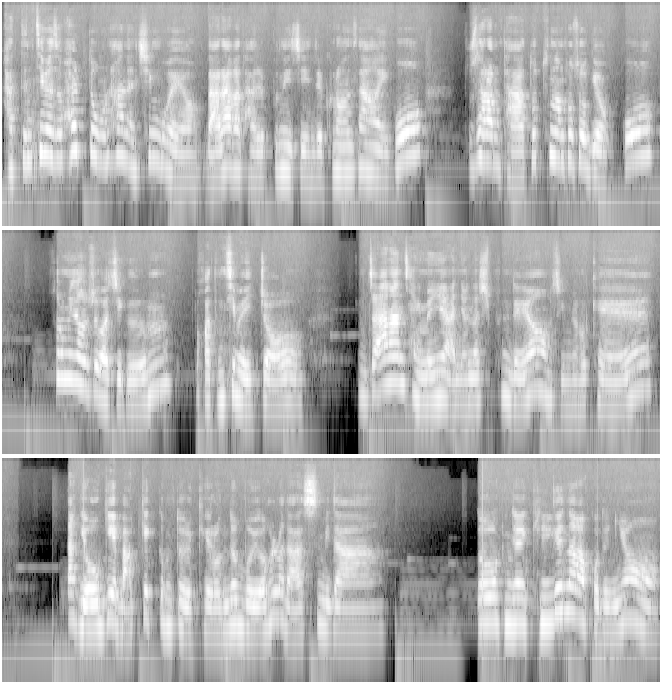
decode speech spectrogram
같은 팀에서 활동을 하는 친구예요. 나라가 다를 뿐이지 이제 그런 상황이고 두 사람 다 토트넘 소속이었고 손흥민 선수가 지금 또 같은 팀에 있죠. 좀 짠한 장면이 아니었나 싶은데요. 지금 이렇게 딱 여기에 맞게끔 또 이렇게 런던 보이가 흘러나왔습니다. 또 굉장히 길게 나왔거든요.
